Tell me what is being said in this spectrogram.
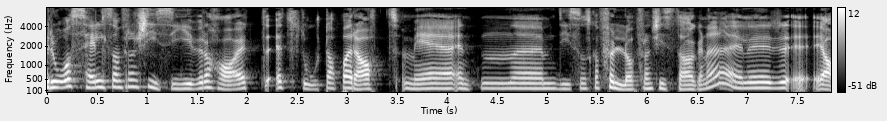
rå selv som franchisegiver å ha et, et, stort apparat med enten eh, de som skal følge opp franchisetakerne, eller eh, ja,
